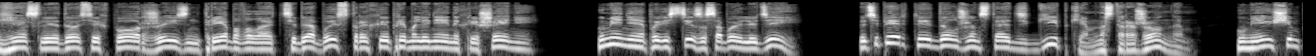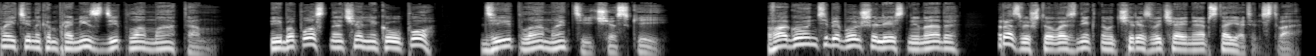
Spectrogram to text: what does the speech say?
Если до сих пор жизнь требовала от тебя быстрых и прямолинейных решений, умения повести за собой людей, то теперь ты должен стать гибким, настороженным, умеющим пойти на компромисс с дипломатом, ибо пост начальника УПО дипломатический. В огонь тебе больше лезть не надо, разве что возникнут чрезвычайные обстоятельства.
